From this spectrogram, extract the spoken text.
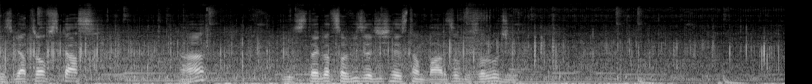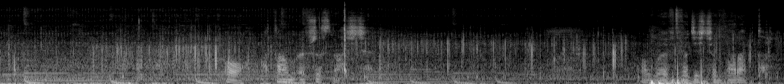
jest wiatrowskaz. A? I z tego co widzę, dzisiaj jest tam bardzo dużo ludzi. O, a tam F-16. Albo F-22 Raptor.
